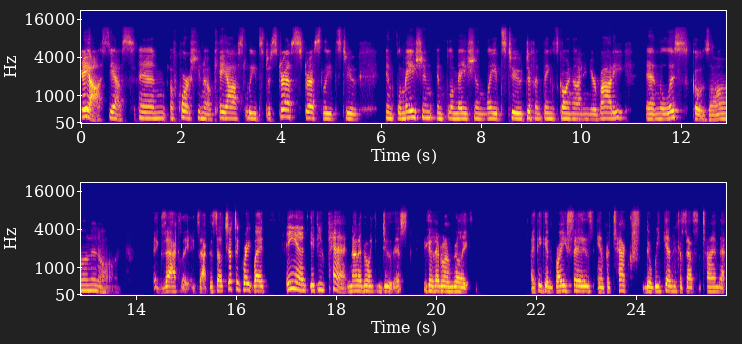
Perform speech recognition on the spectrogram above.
Chaos, yes. And of course, you know, chaos leads to stress, stress leads to inflammation, inflammation leads to different things going on in your body, and the list goes on and on. Exactly, exactly. So it's just a great way. And if you can, not everyone can do this because everyone really I think embraces and protects the weekend because that's the time that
